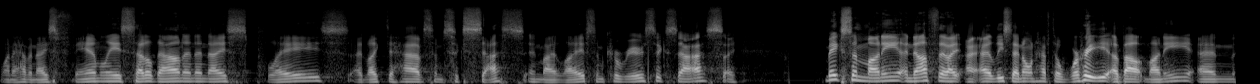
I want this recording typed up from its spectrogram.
want to have a nice family, settle down in a nice place. I'd like to have some success in my life, some career success. I make some money enough that I, I at least I don't have to worry about money. And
